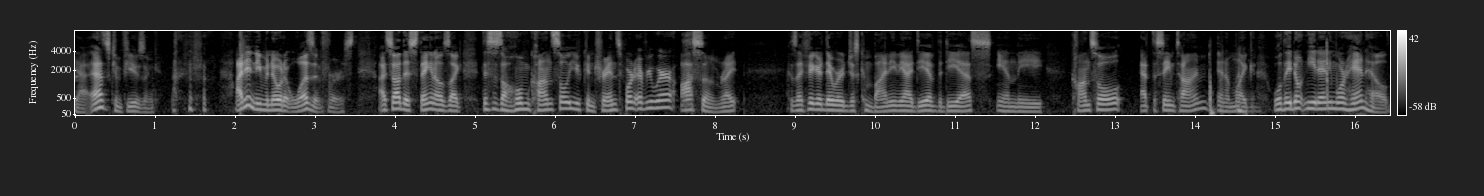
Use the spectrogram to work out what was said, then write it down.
Yeah, that's confusing. I didn't even know what it was at first. I saw this thing and I was like, this is a home console you can transport everywhere? Awesome, right? Because I figured they were just combining the idea of the DS and the console at the same time. And I'm like, well, they don't need any more handheld.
